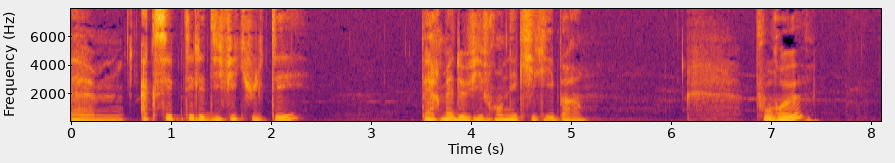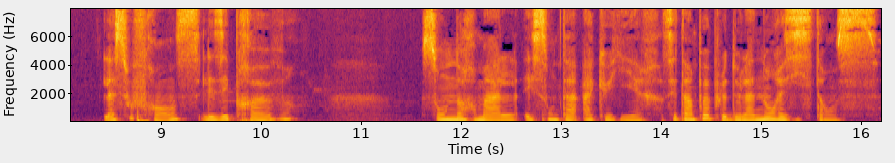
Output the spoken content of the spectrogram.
euh, accepter les difficultés permet de vivre en équilibre. Pour eux, la souffrance, les épreuves sont normales et sont à accueillir. C'est un peuple de la non-résistance.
